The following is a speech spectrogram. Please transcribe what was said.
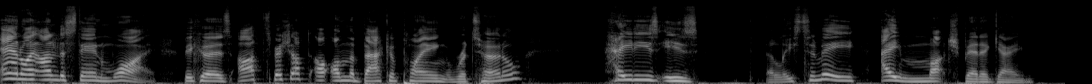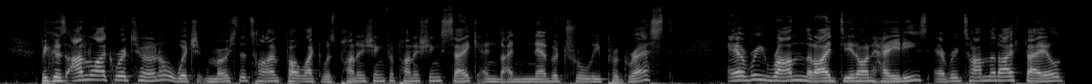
and I understand why. Because after, especially after on the back of playing Returnal, Hades is, at least to me, a much better game. Because unlike Returnal, which most of the time felt like it was punishing for punishing's sake, and I never truly progressed, every run that I did on Hades, every time that I failed,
